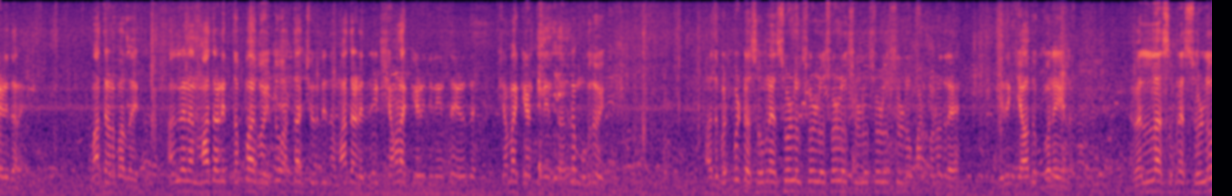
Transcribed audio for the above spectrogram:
ಹೇಳಿದ್ದಾರೆ. ಮಾತಾಡಬಾರ್ದಾಯ್ತು. ಅಲ್ಲೇ ನಾನು ಮಾತಾಡಿದ್ದು ತಪ್ಪಾಗೋಯ್ತು. ಹತ್ತಾಚುರದಿಂದ ಮಾತಾಡಿದ್ದೀನಿ ಕ್ಷಮಣ ಕೇಳಿದ್ದೀನಿ ಅಂತ ಹೇಳಿದೆ. ಕ್ಷಮ ಕೇಳ್ತೀನಿ ಅಂತ ಮುಗಿದೋಯ್ತು. ಅದು ಬಿಟ್ಬಿಟ್ಟು ಸುಮ್ಮನೆ ಸುಳ್ಳು ಸುಳ್ಳು ಸುಳ್ಳು ಸುಳ್ಳು ಸುಳ್ಳು ಸುಳ್ಳು ಮಾಡ್ಕೊಂಡು ಹೋದ್ರೆ ಇದಕ್ಕೆ ಯಾವುದೂ ಕೊನೆ ಇಲ್ಲ. ಅವೆಲ್ಲ ಸುಮ್ಮನೆ ಸುಳ್ಳು,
